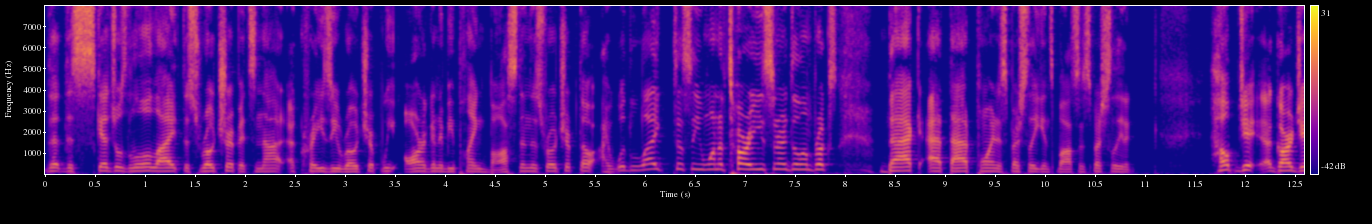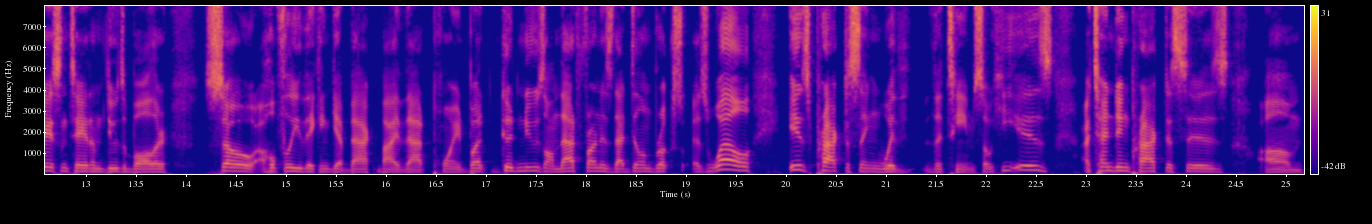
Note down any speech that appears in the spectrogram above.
the the schedule's a little light. This road trip, it's not a crazy road trip. We are going to be playing Boston this road trip, though. I would like to see one of Tari Eason or Dillon Brooks back at that point, especially against Boston, especially to help J- uh, guard Jayson Tatum. Dude's a baller. So hopefully they can get back by that point. But good news on that front is that Dillon Brooks as well is practicing with the team. So he is attending practices, um,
